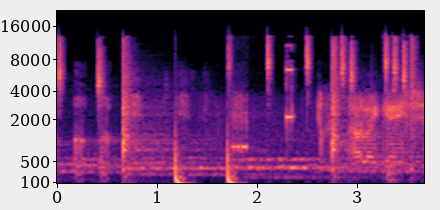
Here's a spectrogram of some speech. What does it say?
I like ain't shit.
